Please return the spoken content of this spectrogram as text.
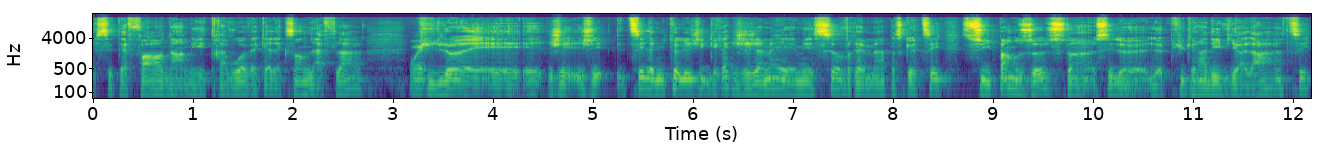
c'était fort dans mes travaux avec Alexandre Lafleur. Puis là, tu sais, la mythologie grecque, j'ai jamais aimé ça vraiment parce que, tu sais, si tu y penses, Zeus, c'est le, plus grand des violeurs, tu sais.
